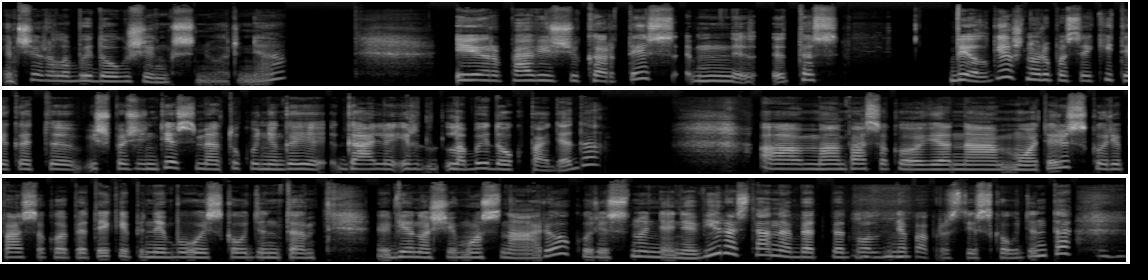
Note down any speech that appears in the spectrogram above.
Ir čia yra labai daug žingsnių, ar ne? Ir pavyzdžiui, kartais tas Vėlgi aš noriu pasakyti, kad išpažinties metu kunigai gali ir labai daug padeda, Man pasakojo viena moteris, kuri pasakojo apie tai, kaip jinai buvo įskaudinta vieno šeimos nario, kuris, nu, ne, ne vyras ten, bet, bet buvo mhm. nepaprastai įskaudinta. Mhm.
